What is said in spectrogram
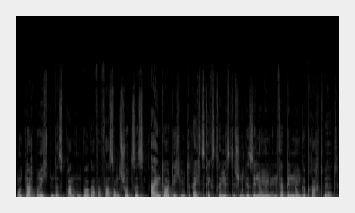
und nach Berichten des Brandenburger Verfassungsschutzes eindeutig mit rechtsextremistischen Gesinnungen in Verbindung gebracht wird.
